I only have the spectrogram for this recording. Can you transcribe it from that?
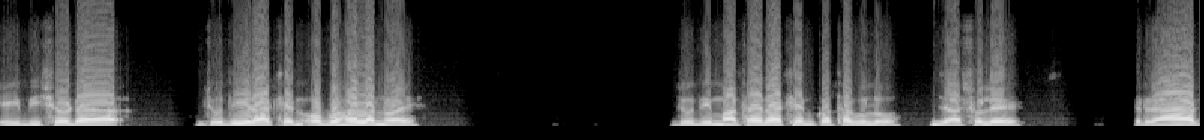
এই বিষয়টা যদি রাখেন, অবহেলা নয়। যদি মাথায় রাখেন কথাগুলো যে আসলে রাগ,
